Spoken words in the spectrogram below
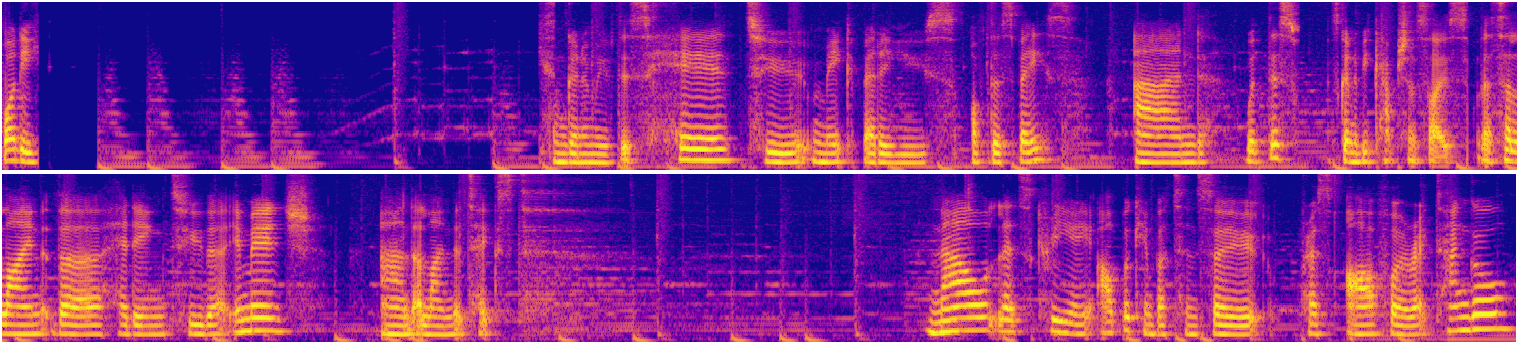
body. I'm gonna move this here to make better use of the space. And with this it's to be caption size. Let's align the heading to the image and align the text. Now let's create our booking button. So press R for a rectangle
